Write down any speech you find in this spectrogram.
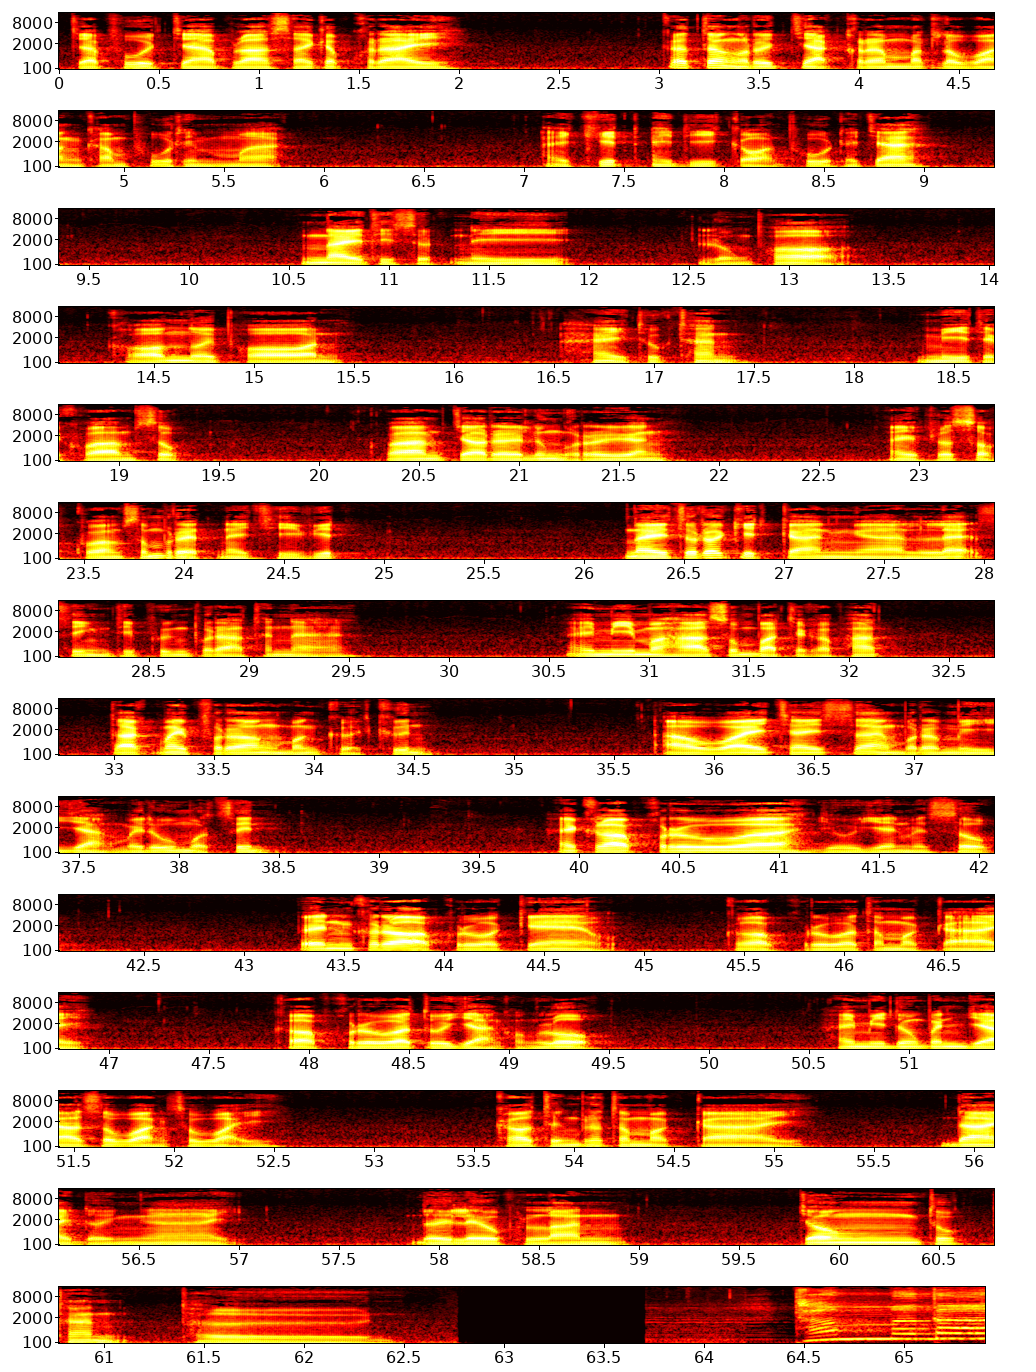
จะพูดจาปราศัยกับใคร ก็ต้องรู้จักระมัดระวังคำพูดให้มาก ให้คิดให้ดีก่อนพูดนะจ๊ะ ในที่สุดนี้หลวงพ่อ ขอหน่วยพร ให้ทุกท่านมีแต่ความสุข ความเจริญรุ่งเรือง ให้ประสบความสำเร็จในชีวิต ในธุรกิจการงานและสิ่งที่พึงปรารถนา ให้มีมหาสมบัติจักรพรรดิตักไม่พร่องบังเกิดขึ้น เอาไว้ใช้สร้างบารมีอย่างไม่รู้หมดสิ้น ให้ครอบครัวอยู่เย็นเป็นสุข เป็นครอบครัวแก้ว ครอบครัวธรรมกาย ครอบครัวตัวอย่างของโลก ให้มีดวงปัญญาสว่างสวัย เข้าถึงพระธรรมกายได้โดยง่าย โดยเร็วพลัน จงทุกท่านเทินธรรมกาย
